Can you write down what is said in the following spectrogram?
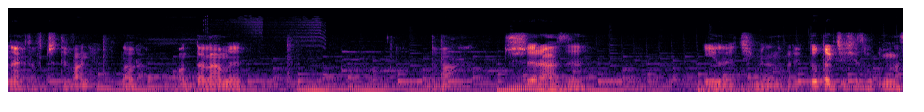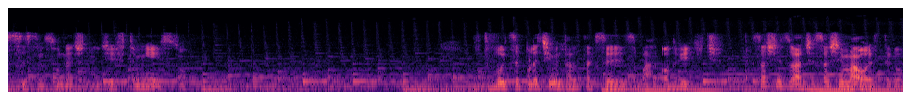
No jak to wczytywanie. Dobra, oddalamy. Dwa, trzy razy. I lecimy na nowy. Tutaj gdzieś jest w ogóle nasz system słoneczny. Gdzieś w tym miejscu. Dwójce polecimy tam tak sobie odwiedzić. Strasznie zobaczcie, strasznie mało jest tego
